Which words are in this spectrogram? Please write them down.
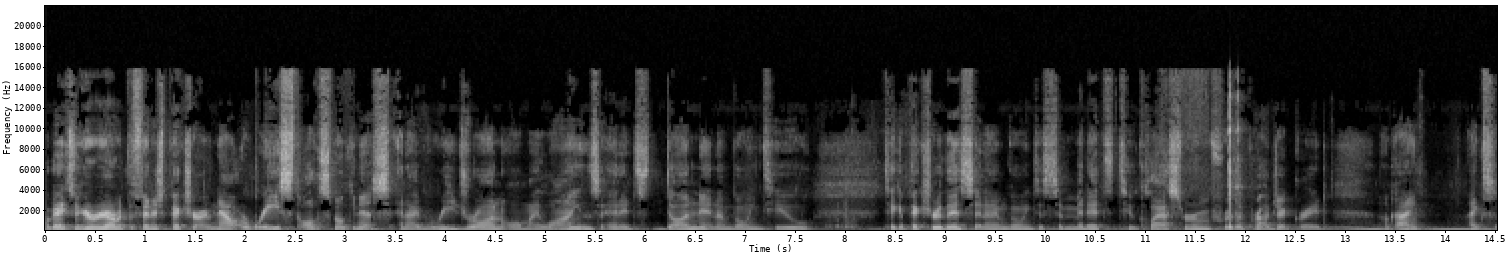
Okay, so here we are with the finished picture. I've now erased all the smokiness and I've redrawn all my lines and it's done and I'm going to take a picture of this and I'm going to submit it to Classroom for the project grade. Okay, thanks.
